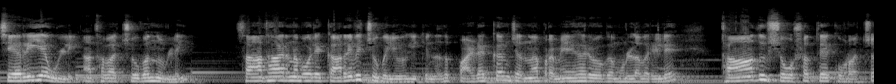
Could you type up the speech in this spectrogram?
ചെറിയ ഉള്ളി അഥവാ ചുവന്നുള്ളി സാധാരണ പോലെ കറിവെച്ച് ഉപയോഗിക്കുന്നത് പഴക്കം ചെന്ന പ്രമേഹ രോഗമുള്ളവരിലെ ധാതു ശോഷത്തെ കുറച്ച്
